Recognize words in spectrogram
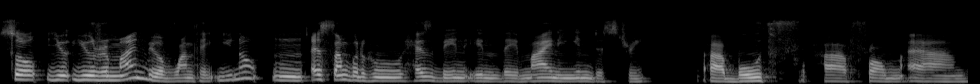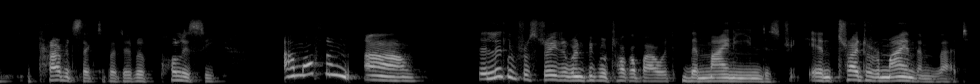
So you, you remind me of one thing, you know, mm, as somebody who has been in the mining industry, uh, both uh, from um, private sector, but policy, I'm often um, a little frustrated when people talk about the mining industry and try to remind them that,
